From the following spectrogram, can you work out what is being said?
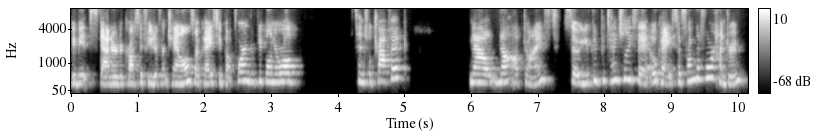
maybe it's scattered across a few different channels. Okay, so you've got 400 people in your world, potential traffic. Now, not optimized. So you could potentially say, okay, so from the 400,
